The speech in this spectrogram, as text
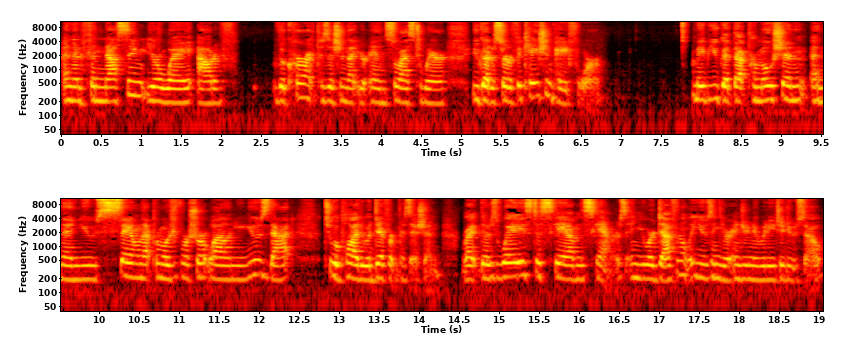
and then finessing your way out of the current position that you're in so as to where you get a certification paid for. Maybe you get that promotion and then you stay on that promotion for a short while and you use that to apply to a different position, right? There's ways to scam the scammers and you are definitely using your ingenuity to do so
